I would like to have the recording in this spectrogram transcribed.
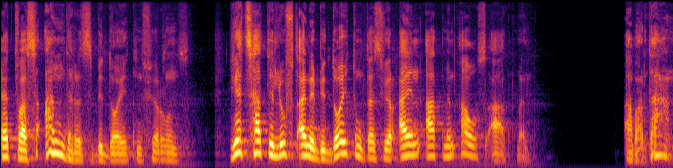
etwas anderes bedeuten für uns. Jetzt hat die Luft eine Bedeutung, dass wir einatmen, ausatmen. Aber dann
